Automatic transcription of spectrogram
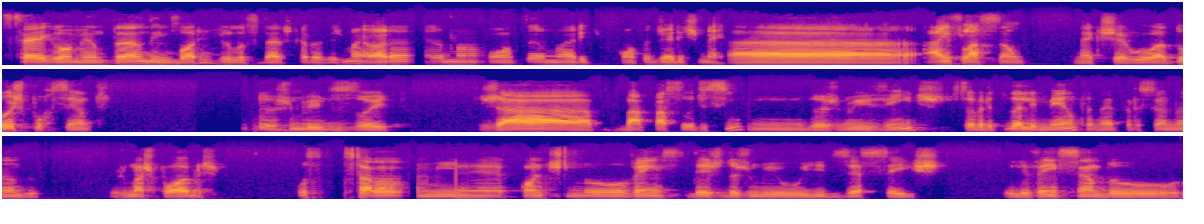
segue aumentando, embora em velocidade cada vez maior, é uma conta, uma conta de aritmética. A, a inflação, né, que chegou a 2% em 2018, já passou de 5 em 2020, sobretudo alimenta, né, pressionando os mais pobres. O salário é, continua, vem desde 2016, ele vem sendo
